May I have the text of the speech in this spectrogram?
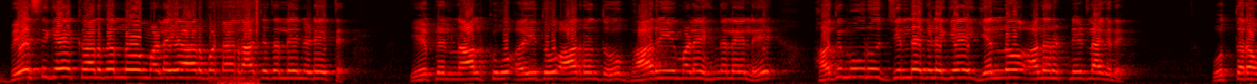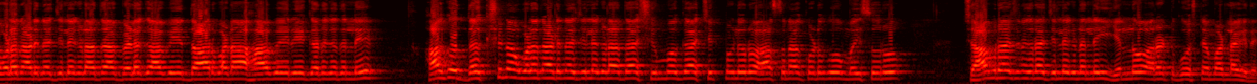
ಬೇಸಿಗೆ ಕಾಲದಲ್ಲೂ ಮಳೆಯ ಆರ್ಭಟ ರಾಜ್ಯದಲ್ಲೇ ನಡೆಯುತ್ತೆ. ಏಪ್ರಿಲ್ ನಾಲ್ಕು, ಐದು, ಆರರಂದು ಭಾರೀ ಮಳೆ ಹಿನ್ನೆಲೆಯಲ್ಲಿ ಹದಿಮೂರು ಜಿಲ್ಲೆಗಳಿಗೆ ಯೆಲ್ಲೋ ಅಲರ್ಟ್ ನೀಡಲಾಗಿದೆ. ಉತ್ತರ ಒಳನಾಡಿನ ಜಿಲ್ಲೆಗಳಾದ ಬೆಳಗಾವಿ, ಧಾರವಾಡ, ಹಾವೇರಿ ಗದಗದಲ್ಲಿ ಹಾಗೂ ದಕ್ಷಿಣ ಒಳನಾಡಿನ ಜಿಲ್ಲೆಗಳಾದ ಶಿವಮೊಗ್ಗ, ಚಿಕ್ಕಮಗಳೂರು, ಹಾಸನ, ಕೊಡಗು, ಮೈಸೂರು, ಚಾಮರಾಜನಗರ ಜಿಲ್ಲೆಗಳಲ್ಲಿ ಯೆಲ್ಲೋ ಅಲರ್ಟ್ ಘೋಷಣೆ ಮಾಡಲಾಗಿದೆ.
